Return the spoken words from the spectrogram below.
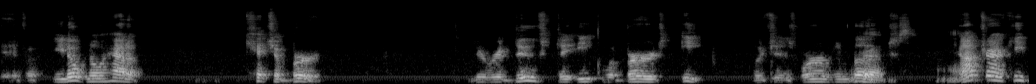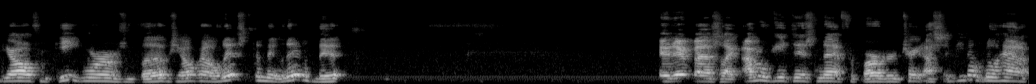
if a, you don't know how to catch a bird, you're reduced to eat what birds eat, which is worms and bugs. And I'm trying to keep y'all from eating worms and bugs. Y'all gotta listen to me a little bit. And everybody's like, I'm gonna get this and that for barter and trade. I said, if you don't know how to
